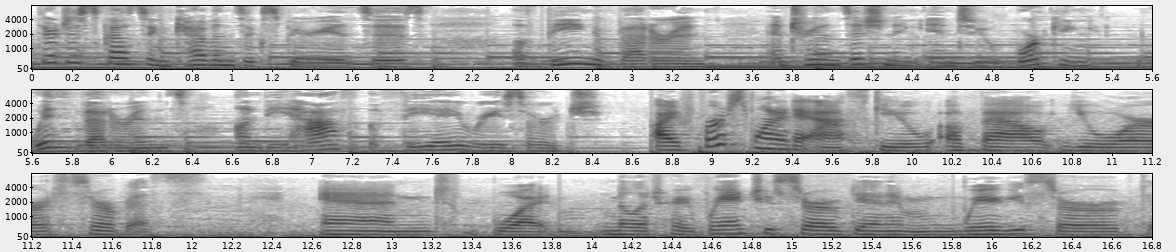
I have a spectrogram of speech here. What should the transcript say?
They're discussing Kevin's experiences of being a veteran and transitioning into working with veterans on behalf of VA research. I first wanted to ask you about your service and what military branch you served in and where you served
